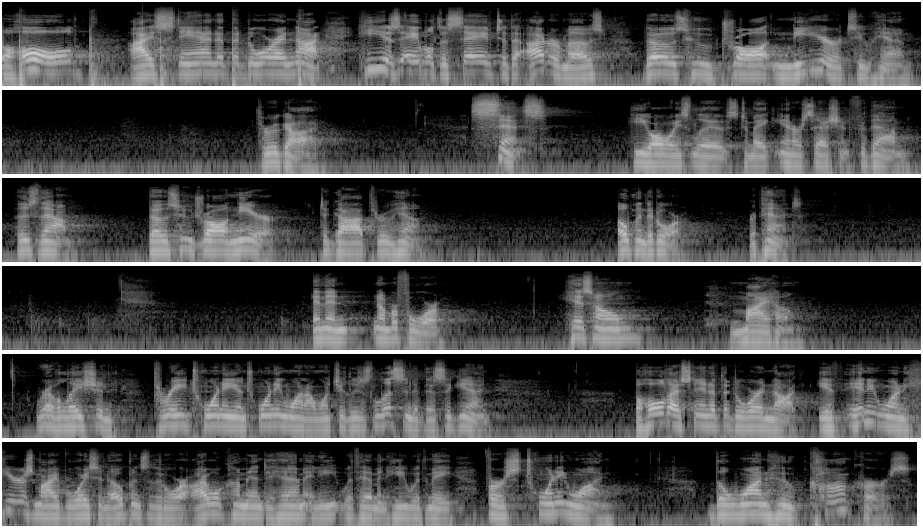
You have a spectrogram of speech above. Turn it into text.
Behold, I stand at the door and knock. He is able to save to the uttermost those who draw near to him through God. Since he always lives to make intercession for them. Who's them? Those who draw near to God through him. Open the door, repent. And then, number four, his home, my home. Revelation 3 20 and 21. I want you to just listen to this again. Behold, I stand at the door and knock. If anyone hears my voice and opens the door, I will come into him and eat with him and he with me. Verse 21 The one who conquers,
